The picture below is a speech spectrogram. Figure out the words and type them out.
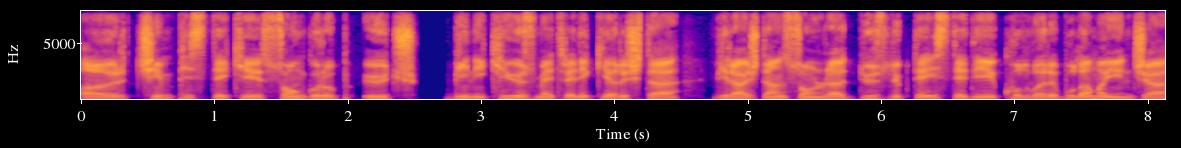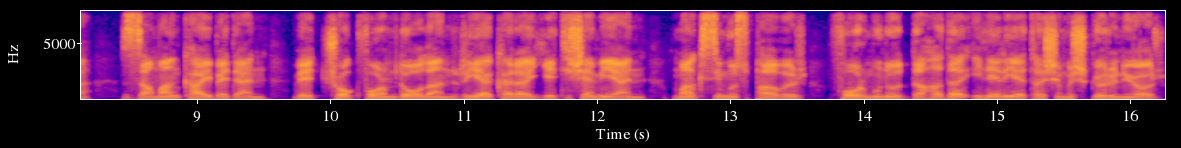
Ağır çim pistteki son grup 3, 1200 metrelik yarışta virajdan sonra düzlükte istediği kulvarı bulamayınca zaman kaybeden ve çok formda olan Riyakar'a yetişemeyen Maximus Power formunu daha da ileriye taşımış görünüyor.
